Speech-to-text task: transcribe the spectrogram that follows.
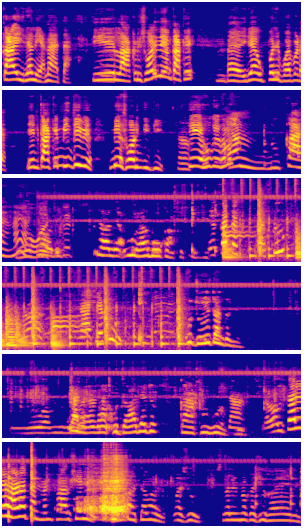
કા હીરા એના હતા. તે લાકડી સોળી ને એમ કાકે હા હીરા ઉપરથી ભય પડે એને કાકે બીજી બે- સોડી સોળી દીધી. તે એવું કે ખબર? દુખાય ને. બહુ કાકે એક જ હતું નાખે તું જોયું તા તમે નાખું જવા દેજો કાકું હું લે હાડો તને મને ફાવશે નહીં તમારે પાછું શરીરમાં કશું હોય નહીં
